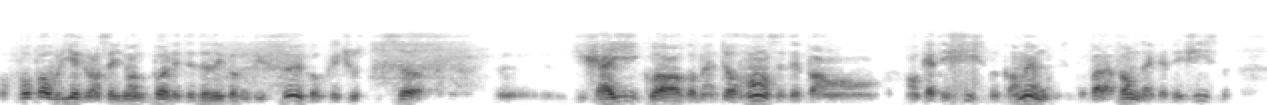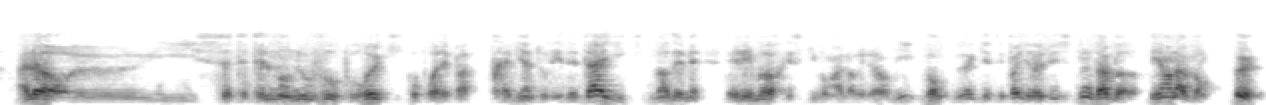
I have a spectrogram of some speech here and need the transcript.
Il faut pas oublier que l'enseignement de Paul était donné comme du feu, comme quelque chose qui sort, euh, qui jaillit, quoi, comme un torrent, c'était pas en, catéchisme quand même, c'était pas la forme d'un catéchisme. Alors, euh, c'était tellement nouveau pour eux qu'ils ne comprenaient pas très bien tous les détails, ils demandaient, mais et les morts, qu'est-ce qu'ils vont Alors? Il leur dit, bon, ne vous inquiétez pas, ils ressusciteront d'abord, et en avant, eux.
